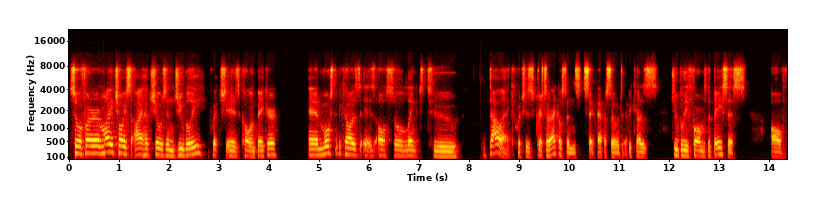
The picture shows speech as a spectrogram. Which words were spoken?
So for my choice, I have chosen Jubilee, which is Colin Baker and mostly because it is also linked to Dalek, which is Christopher Eccleston's sixth episode, because Jubilee forms the basis of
